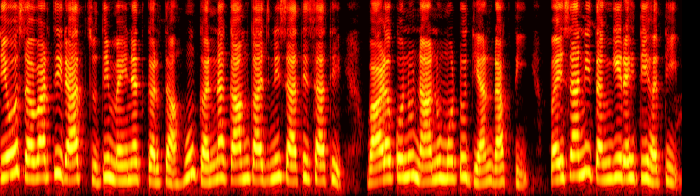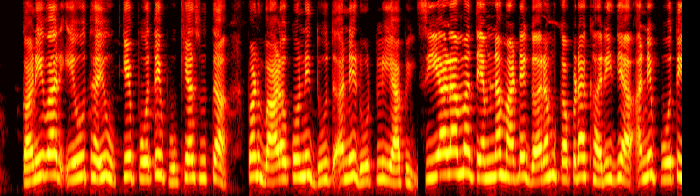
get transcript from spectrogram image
તેઓ સવારથી રાત સુધી મહેનત કરતા. હું ઘરના કામકાજની સાથે સાથે બાળકોનું નાનું મોટું ધ્યાન રાખતી, પૈસાની તંગી રહેતી હતી. ઘણીવાર એવું થયું કે પોતે ભૂખ્યા સૂતા પણ બાળકોને દૂધ અને રોટલી આપી. શિયાળામાં તેમના માટે ગરમ કપડાં ખરીદ્યા અને પોતે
